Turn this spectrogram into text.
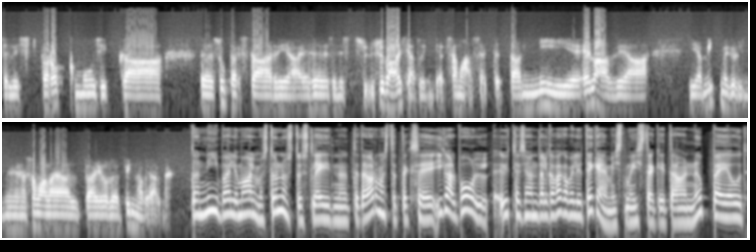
sellist barokkmuusika äh, superstaari ja, ja sellist süvaasjatundjat samas, et, et ta on nii elav ja, ja mitmekülgne ja samal ajal ta ei ole pinnapealne ta on nii palju maailmas tunnustust leidnud, teda armastatakse igal pool, ühtlasi on tal ka väga palju tegemist mõistagi, ta on õppejõud,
